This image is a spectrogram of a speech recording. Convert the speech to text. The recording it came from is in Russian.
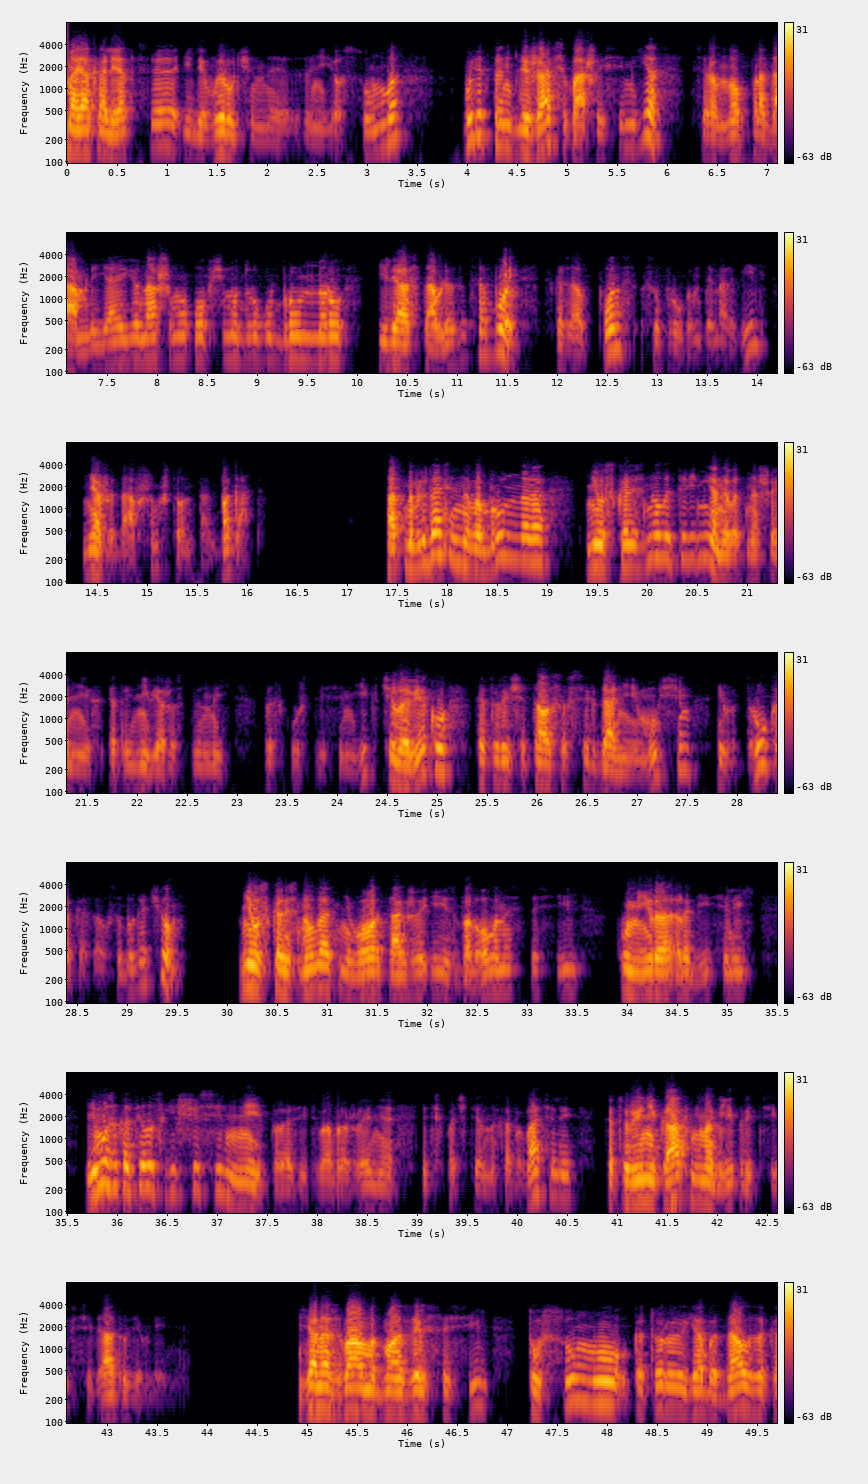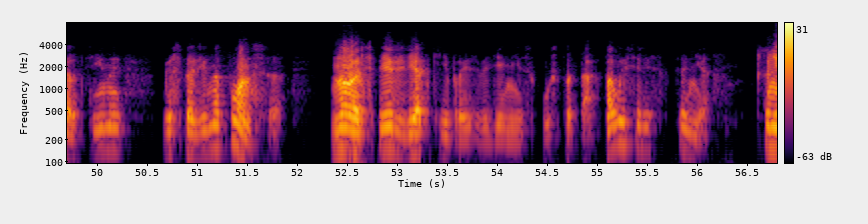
Моя коллекция или вырученная за нее сумма будет принадлежать вашей семье. Все равно продам ли я ее нашему общему другу Бруннеру или оставлю за собой, сказал Понс супругом де Мервиль, не ожидавшим, что он так богат. От наблюдательного Бруннера не ускользнула перемены в отношениях этой невежественной в искусстве семьи к человеку, который считался всегда неимущим и вдруг оказался богачом. Не ускользнула от него также и избалованность Сесиль, кумира родителей. Ему захотелось еще сильнее поразить воображение этих почтенных обывателей, которые никак не могли прийти в себя от удивления. Я назвал мадемуазель Сесиль ту сумму, которую я бы дал за картины господина Понса, но теперь редкие произведения искусства так повысились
